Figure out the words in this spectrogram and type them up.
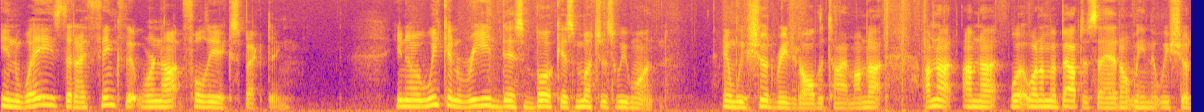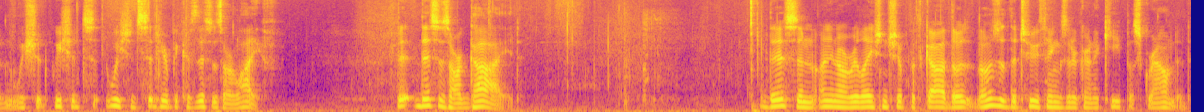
In ways that I think that we're not fully expecting. You know, we can read this book as much as we want, and we should read it all the time. I'm not, I'm not, I'm not. What, what I'm about to say, I don't mean that we shouldn't. We should, we should, we should sit here because this is our life. Th- this is our guide this and you know relationship with God those those are the two things that are going to keep us grounded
